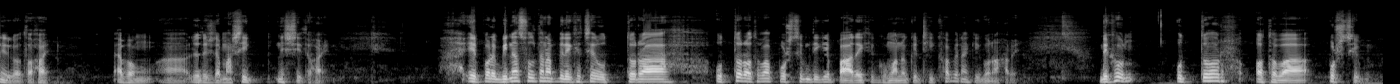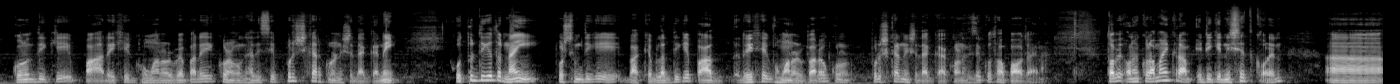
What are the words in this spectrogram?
নির্গত হয় এবং যদি সেটা মাসিক নিশ্চিত হয়। এরপরে বিনা সুলতান আপনি লিখেছেন, উত্তরা, উত্তর অথবা পশ্চিম দিকে পা রেখে ঘুমানো কি ঠিক হবে নাকি গোনা হবে? দেখুন, উত্তর অথবা পশ্চিম কোনো দিকে পা রেখে ঘুমানোর ব্যাপারে কোনো হাদিসে পরিষ্কার কোনো নিষেধাজ্ঞা নেই। উত্তর দিকে তো নাই পশ্চিম দিকে বা কেবলার দিকে পা রেখে ঘুমানোর ব্যাপারেও কোনো পরিষ্কার নিষেধাজ্ঞা কোনো হাদিসে কোথাও পাওয়া যায় না। তবে অনেক ওলামাইকরাম এটিকে নিষেধ করেন আহ,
